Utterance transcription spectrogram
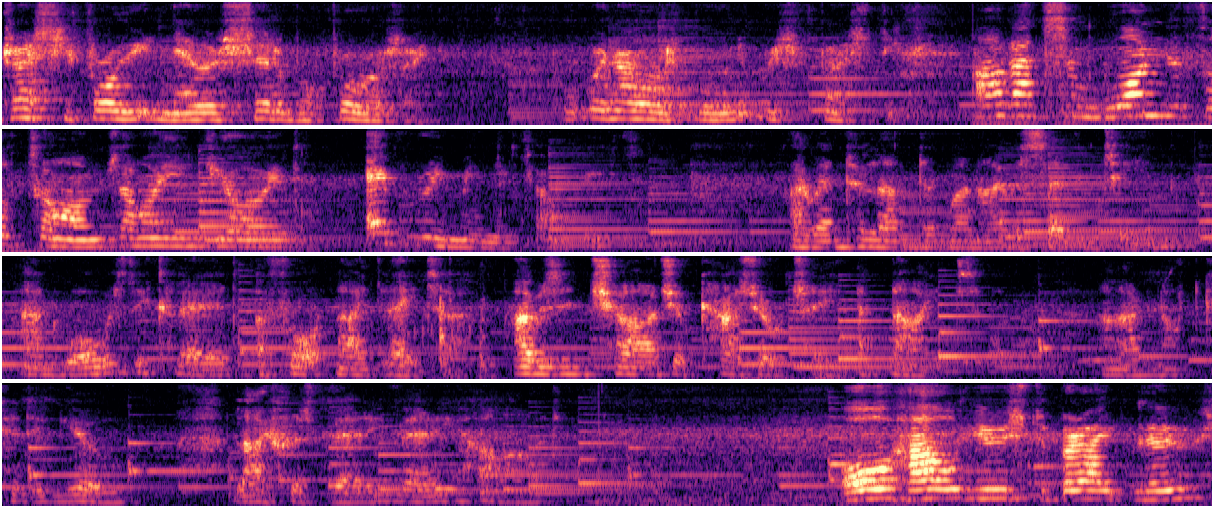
trashy for it now, cerebral palsy. But when I was born, it was plastic. I've had some wonderful times. I enjoyed every minute of it. I went to London when I was 17 and war was declared a fortnight later. I was in charge of casualty at night. And I'm not kidding you. Life was very, very hard. Oh, all hell used to break loose.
